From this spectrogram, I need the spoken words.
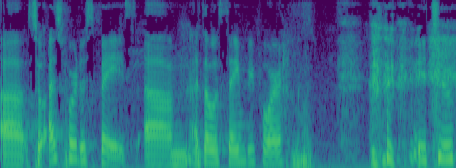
Uh, so as for the space, um, as I was saying before. it took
